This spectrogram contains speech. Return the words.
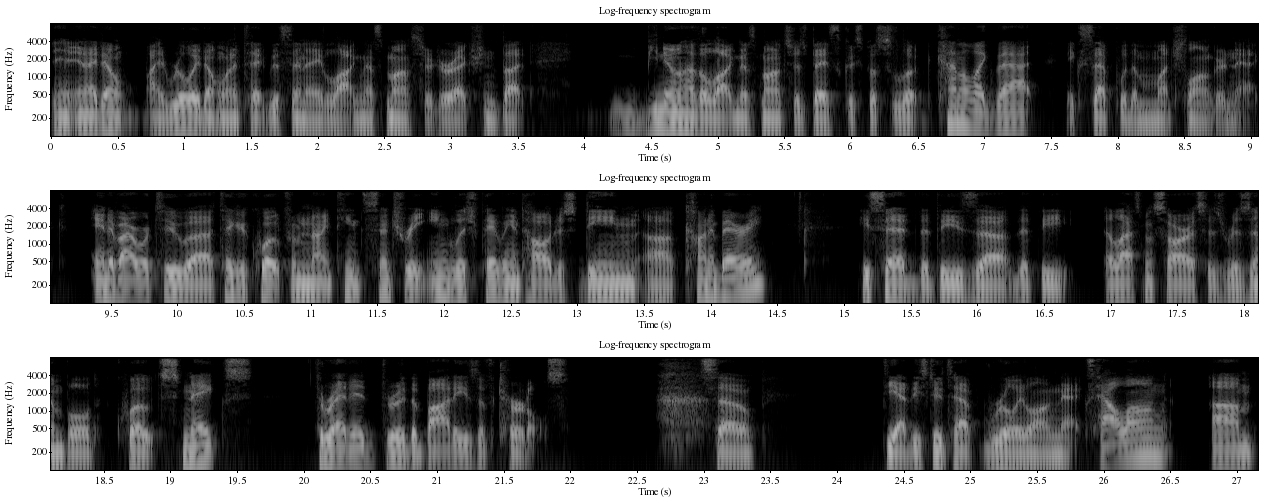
and, I don't, I really don't want to take this in a Loch Ness monster direction, but you know how the Loch Ness monster is basically supposed to look kind of like that, except with a much longer neck. And if I were to uh, take a quote from 19th century English paleontologist Dean uh, Conneberry, he said that these uh, that the Elasmosaurus resembled quote snakes threaded through the bodies of turtles. So, yeah, these dudes have really long necks. How long? Um,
